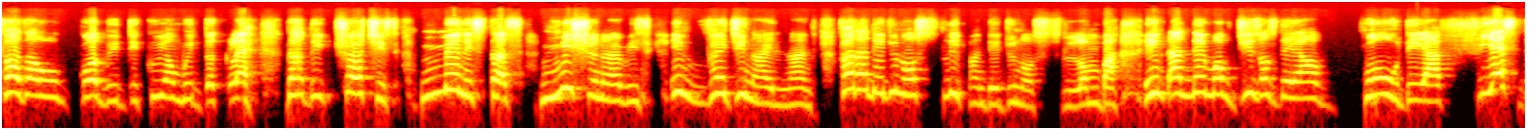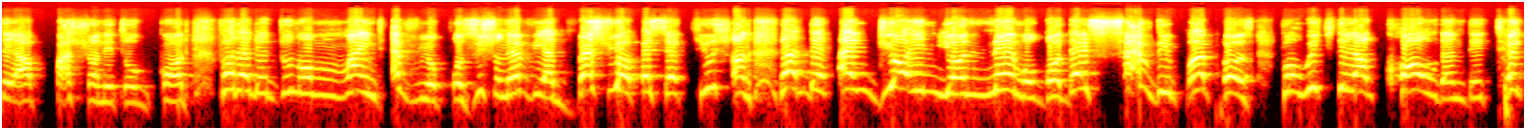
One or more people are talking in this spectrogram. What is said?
Father, oh God, we decree and we declare that the churches, ministers, missionaries in Virgin Island, Father, they do not sleep and they do not slumber. In the name of Jesus, they are bold, they are fierce, they are passionate, oh God. Father, they do not mind every opposition, every adversary or persecution that they endure in your name, oh God. They serve the purpose for which they are called and they take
